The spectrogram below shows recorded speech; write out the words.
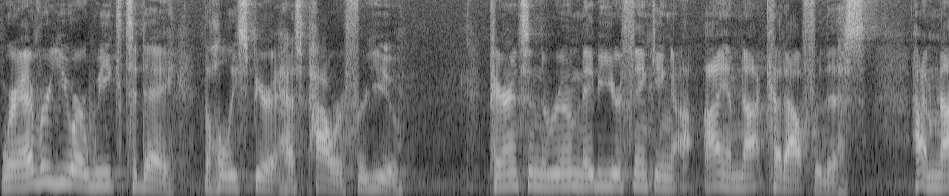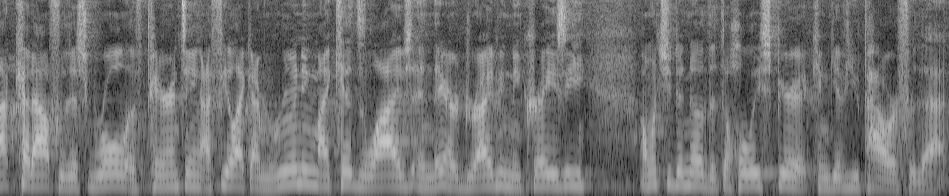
Wherever you are weak today, the Holy Spirit has power for you. Parents in the room, maybe you're thinking, I am not cut out for this. I'm not cut out for this role of parenting. I feel like I'm ruining my kids' lives and they are driving me crazy. I want you to know that the Holy Spirit can give you power for that.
